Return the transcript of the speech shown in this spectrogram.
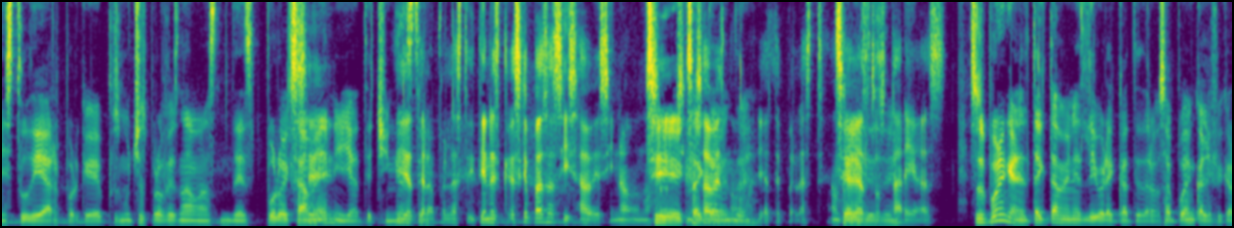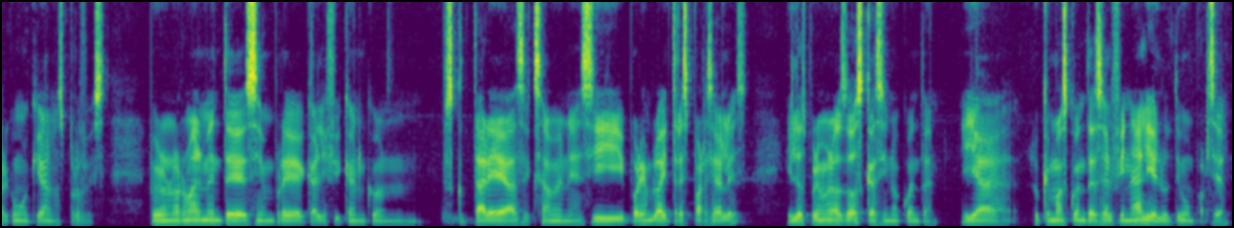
estudiar, porque pues muchos profes nada más es puro examen y ya te chingaste. Y ya te la pelaste. Y tienes, es que pasa si sabes, si no, no sí, Si no sabes, ya te pelaste. Aunque hagas tus tareas. Se supone que en el TEC también es libre cátedra, o sea, pueden calificar como quieran los profes, pero normalmente siempre califican con pues, tareas, exámenes y, por ejemplo, hay tres parciales y los primeros dos casi no cuentan. Y ya lo que más cuenta es el final y el último parcial.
